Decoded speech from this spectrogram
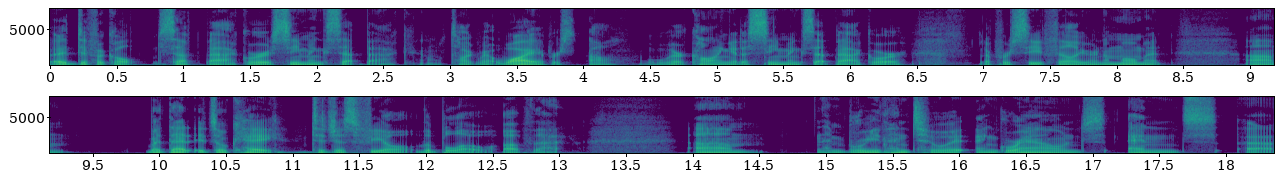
a difficult setback or a seeming setback, I'll talk about why I pers- oh, we're calling it a seeming setback or a perceived failure in a moment. Um, but that it's okay to just feel the blow of that. Um, and breathe into it and ground and uh,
